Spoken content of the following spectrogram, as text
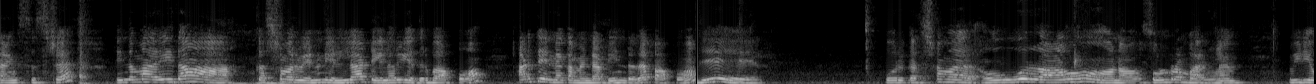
தேங்க்ஸ் சிஸ்டர் இந்த மாதிரி தான் கஸ்டமர் வேணும்னு எல்லா டெய்லரும் எதிர்பார்ப்போம். அடுத்து என்ன கமெண்ட் அப்படின்றத பார்ப்போம். இது ஒரு கஸ்டமர் ஒவ்வொரு ஆளும் நான் சொல்கிறேன் பாருங்களேன். வீடியோ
